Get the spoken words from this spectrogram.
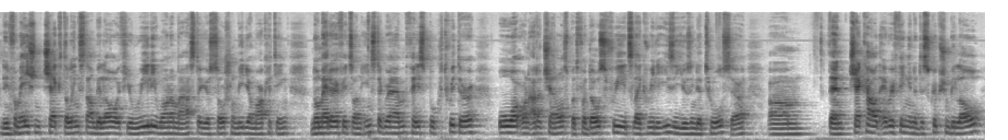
the information check the links down below if you really want to master your social media marketing no matter if it's on instagram facebook twitter or on other channels. But for those three, it's like really easy using the tools. Yeah. Um, then check out everything in the description below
